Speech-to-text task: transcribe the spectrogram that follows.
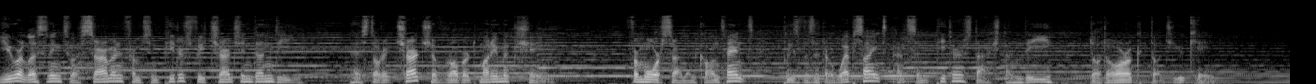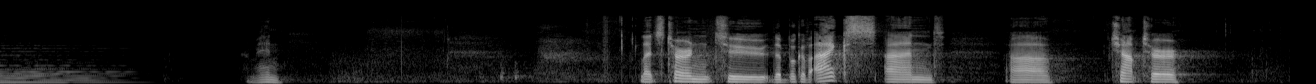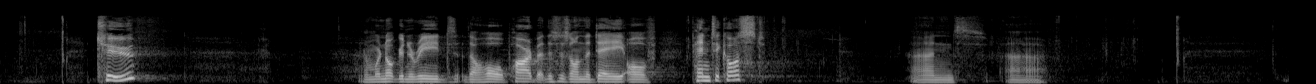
You are listening to a sermon from St Peter's Free Church in Dundee, the historic church of Robert Murray McCheyne. For more sermon content, please visit our website at stpeters-dundee.org.uk. Amen. Let's turn to the book of Acts and uh, chapter 2. And we're not going to read the whole part, but this is on the day of Pentecost. And uh,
